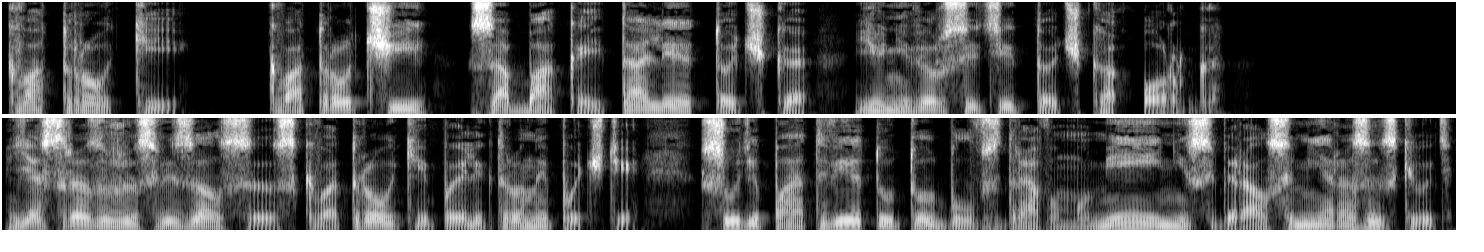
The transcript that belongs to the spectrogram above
Кватрокки. Quattrocci собака italia.university.org Я сразу же связался с Кватроки по электронной почте. Судя по ответу, тот был в здравом уме и не собирался меня разыскивать.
